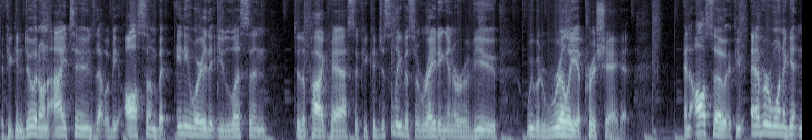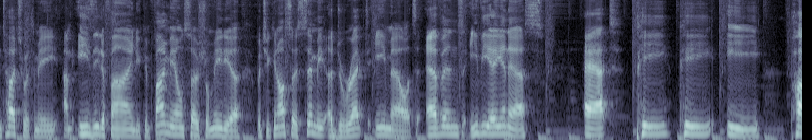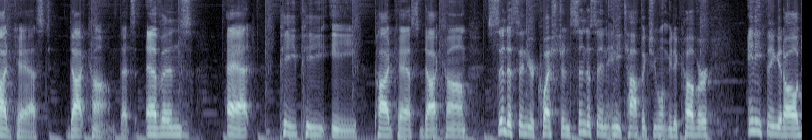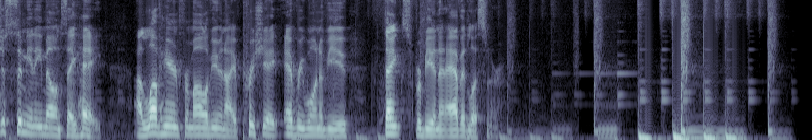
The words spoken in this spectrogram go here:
If you can do it on iTunes, that would be awesome. But anywhere that you listen to the podcast, if you could just leave us a rating and a review, we would really appreciate it. And also, if you ever want to get in touch with me, I'm easy to find. You can find me on social media, but you can also send me a direct email. It's Evans, E V A N S, at P P E ppepodcast.com. That's Evans at P P E ppepodcast.com. Send us in your questions, send us in any topics you want me to cover, anything at all. Just send me an email and say, hey, I love hearing from all of you and I appreciate every one of you. Thanks for being an avid listener.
